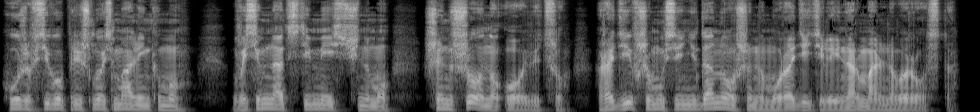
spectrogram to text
Хуже всего пришлось маленькому 18-месячному Шеншону Овицу, родившемуся недоношенному родителей нормального роста.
